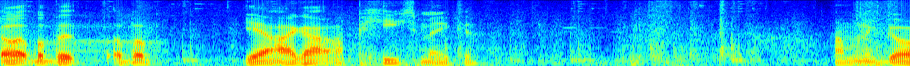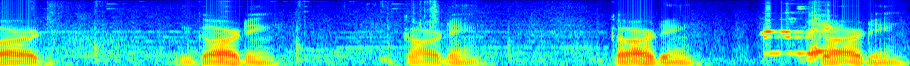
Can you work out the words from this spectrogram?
Oh, but, but, oh, but, yeah, I got a peacemaker. I'm gonna guard. I'm guarding. Guarding. Guarding. Guarding.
